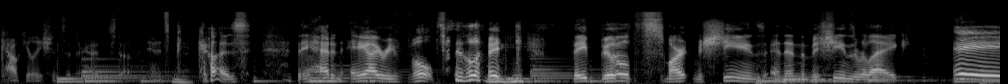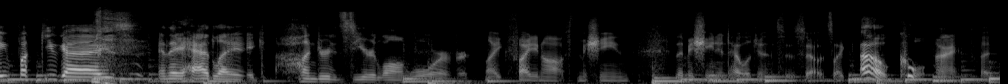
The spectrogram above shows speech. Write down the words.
calculations in their head and stuff, and it's Mm. because they had an AI revolt, like Mhm. they built smart machines and then the machines were like hey fuck you guys and they had like hundreds year long war like fighting off the machine the machine intelligences so it's like oh cool all right but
